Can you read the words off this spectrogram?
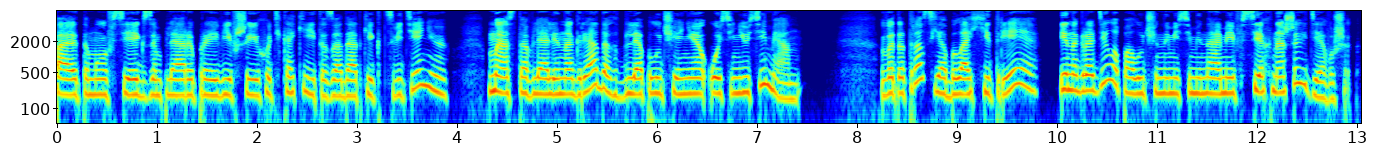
Поэтому все экземпляры, проявившие хоть какие-то задатки к цветению, мы оставляли на грядах для получения осенью семян. В этот раз я была хитрее и наградила полученными семенами всех наших девушек.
